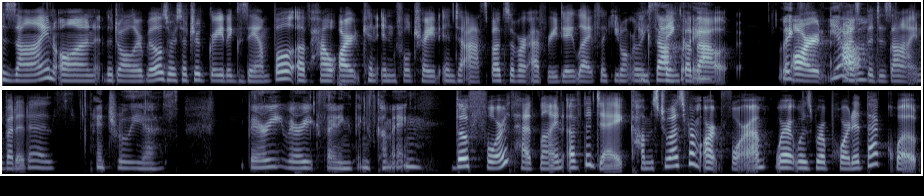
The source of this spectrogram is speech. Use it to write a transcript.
design on the dollar bills are such a great example of how art can infiltrate into aspects of our everyday life. Like you don't really think about like art yeah, as the design, but it is. it truly is. Very, very exciting things coming. The fourth headline of the day comes to us from Artforum, where it was reported that, quote,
